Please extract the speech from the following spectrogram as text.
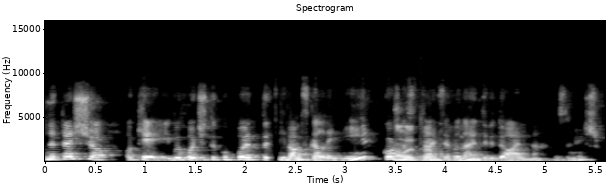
не те, що окей, ви хочете купити, і вам сказали ні. Кожна Але ситуація треба. вона індивідуальна, розумієш?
